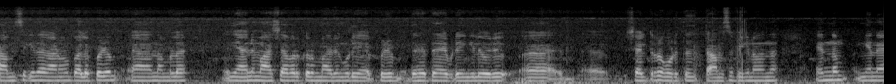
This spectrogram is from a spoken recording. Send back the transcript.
താമസിക്കുന്നത് കാണുമ്പോൾ പലപ്പോഴും നമ്മൾ ഞാനും ആശാവർക്കർമാരും കൂടി എപ്പോഴും ഇദ്ദേഹത്തെ എവിടെയെങ്കിലും ഒരു ഷെൽട്ടർ കൊടുത്ത് താമസിപ്പിക്കണമെന്ന് എന്നും ഇങ്ങനെ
